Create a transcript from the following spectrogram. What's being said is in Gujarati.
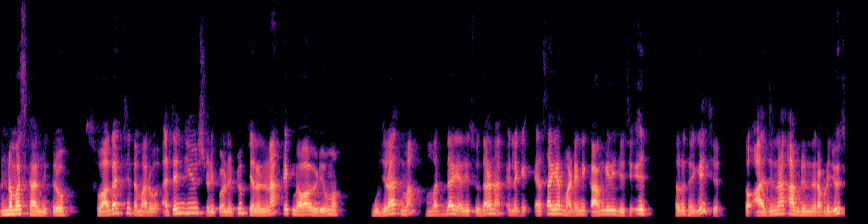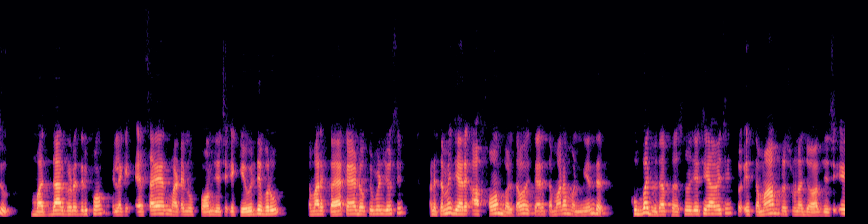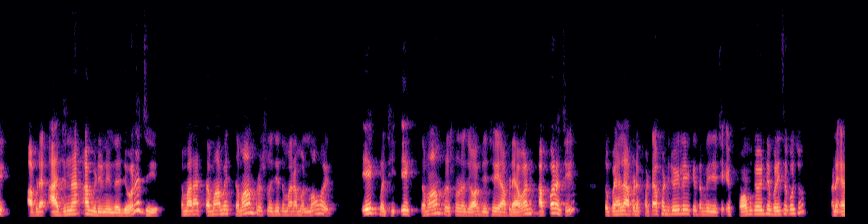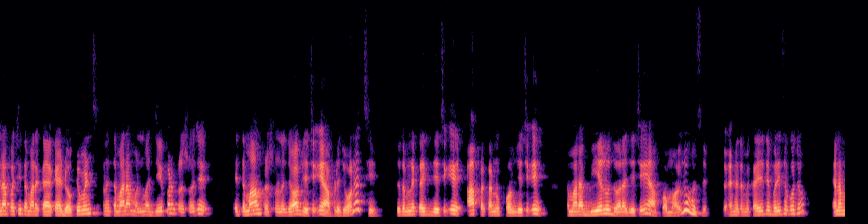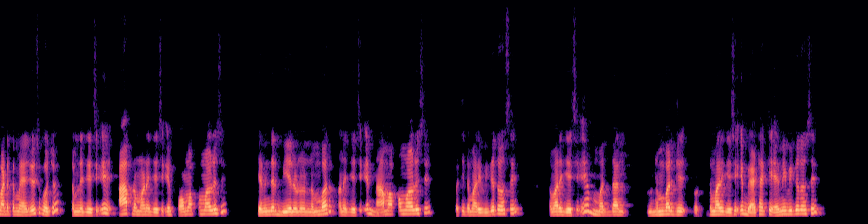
નમસ્કાર મિત્રો. સ્વાગત છે તમારું એચએનજીયુ સ્ટડી પોઈન્ટ યુટ્યુબ ચેનલના એક નવા વિડીયોમાં. ગુજરાતમાં મતદાર યાદી સુધારણા એટલે કે એસઆઈઆર માટેની કામગીરી જે છે એ શરૂ થઈ ગઈ છે. તો આજના આ વિડીયોની અંદર આપણે જોઈશું મતદાર ગણતરી ફોર્મ એટલે કે એસઆઈઆર માટેનું ફોર્મ જે છે એ કેવી રીતે ભરવું, તમારે કયા કયા ડોક્યુમેન્ટ જોશે અને તમે જ્યારે આ ફોર્મ ભરતા હોય ત્યારે તમારા મનની અંદર ખૂબ જ બધા પ્રશ્નો જે છે આવે છે. તો એ તમામ પ્રશ્નોના જવાબ જે છે એ આપણે આજના આ વિડીયોની અંદર જોવાના છીએ. તમારા તમામે તમામ પ્રશ્નો જે તમારા મનમાં હોય એક પછી એક તમામ પ્રશ્નોના જવાબ જે છે એ આપણે આપવાના છીએ તો પહેલા આપણે ફટાફટ જોઈ લઈએ કે તમે જે છે એ ફોર્મ કેવી રીતે ભરી શકો છો અને એના પછી તમારે કયા કયા ડોક્યુમેન્ટ્સ અને તમારા મનમાં જે પણ પ્રશ્નો છે એ તમામ પ્રશ્નોના જવાબ જે છે એ આપણે જોવાના છીએ તો તમને કંઈક જે છે એ આ પ્રકારનું ફોર્મ જે છે એ તમારા બીએલઓ દ્વારા જે છે એ આપવામાં આવેલું હશે તો એને તમે કઈ રીતે ભરી શકો છો એના માટે તમે જોઈ શકો છો તમને જે છે એ આ પ્રમાણે જે છે એ ફોર્મ આપવામાં આવેલું છે જેની અંદર બીએલઓ નો નંબર અને જે છે એ નામ આપવામાં આવેલું છે પછી તમારી વિગતો હશે. તમારી જે છે એ મતદાન નંબર જે, તમારી જે છે એ બેઠક છે એની વિગતો છે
